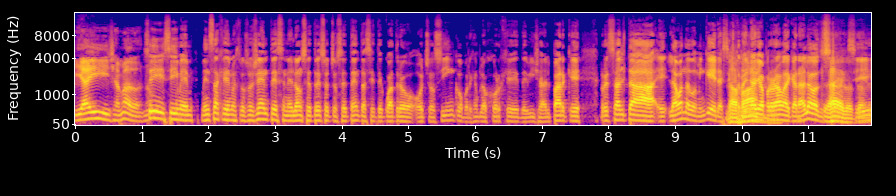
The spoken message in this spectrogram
Y hay llamados, ¿no? Sí, sí, me- mensajes de nuestros oyentes en el 11 3870 7485, por ejemplo, Jorge de Villa del Parque resalta eh, la banda dominguera, ese La extraordinario banda. programa de Canal 11. Claro, ¿sí?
